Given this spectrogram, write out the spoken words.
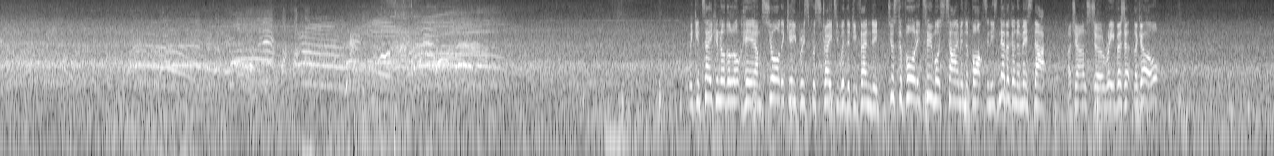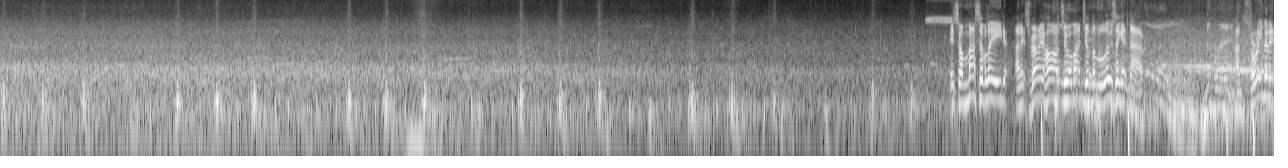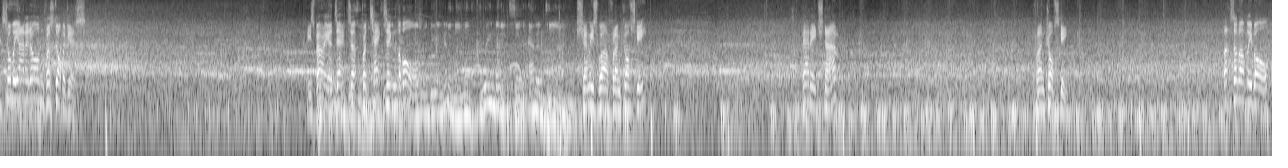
We can take another look here. I'm sure the keeper is frustrated with the defending. Just afforded too much time in the box, and he's never going to miss that. A chance to revisit the goal. It's a massive lead, and it's very hard to imagine them losing it now. Goal. Number eight. And three minutes will be added on for stoppages. He's very adept at protecting the ball. There will be a minimum of three minutes of added time. Przemysław Frankowski. Beric now. Frankowski. That's a lovely ball.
